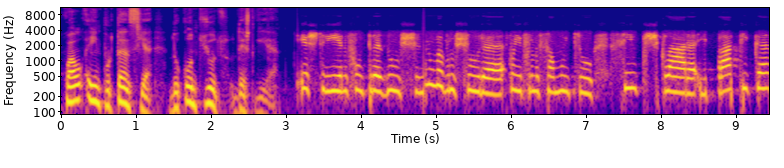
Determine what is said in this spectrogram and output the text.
qual a importância do conteúdo deste guia. Este guia, no fundo, traduz numa brochura com informação muito simples, clara e prática,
